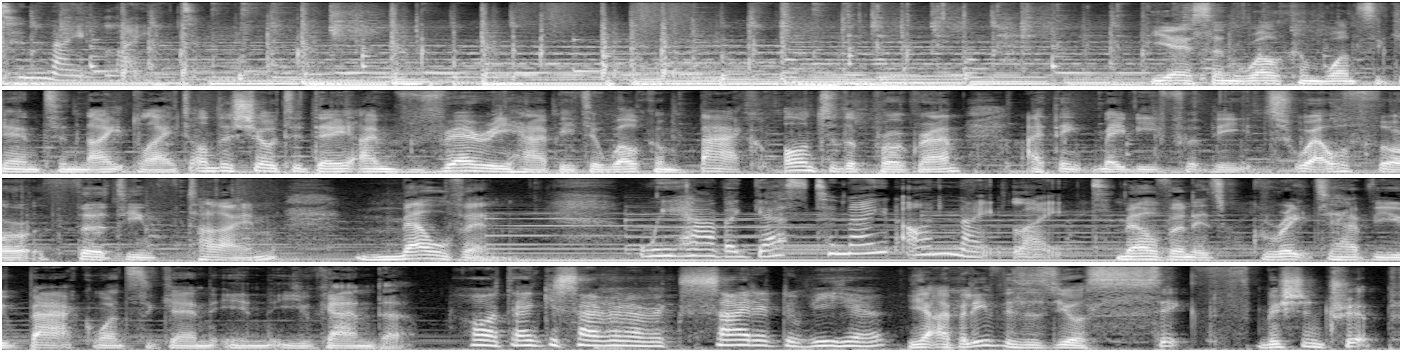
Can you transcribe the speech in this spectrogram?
to Nightlight. Yes, and welcome once again to Nightlight. On the show today, I'm very happy to welcome back onto the program, I think maybe for the 12th or 13th time, Melvin. We have a guest tonight on Nightlight. Melvin, it's great to have you back once again in Uganda. Oh, thank you, Simon. I'm excited to be here. Yeah, I believe this is your sixth mission trip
